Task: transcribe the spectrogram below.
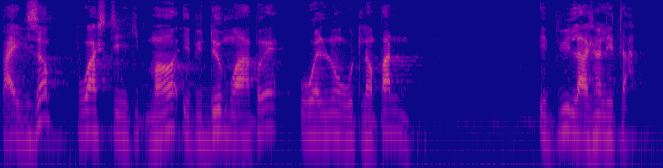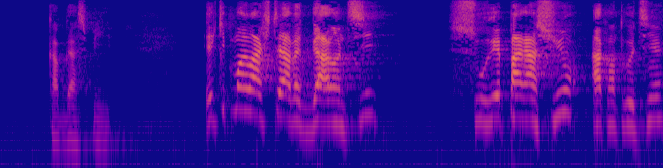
Par exemple, pour acheter équipement et puis deux mois après, où elle non route panne et puis l'argent l'État cap gaspillé. Équipement acheté avec garantie sous réparation et entretien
